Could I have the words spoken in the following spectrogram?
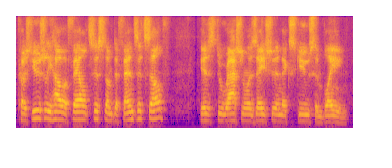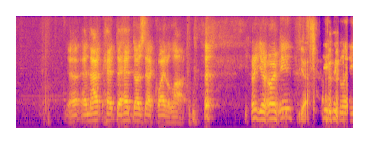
because usually how a failed system defends itself is through rationalization, excuse, and blame. Yeah, and that head the head does that quite a lot. you know what I mean? Yes. Basically,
